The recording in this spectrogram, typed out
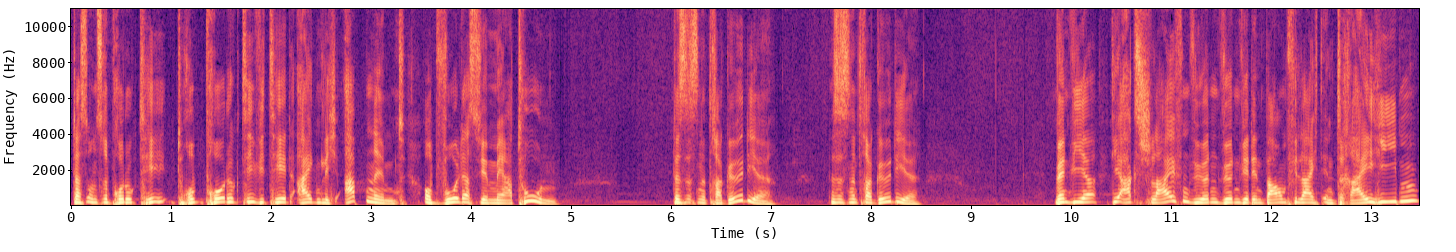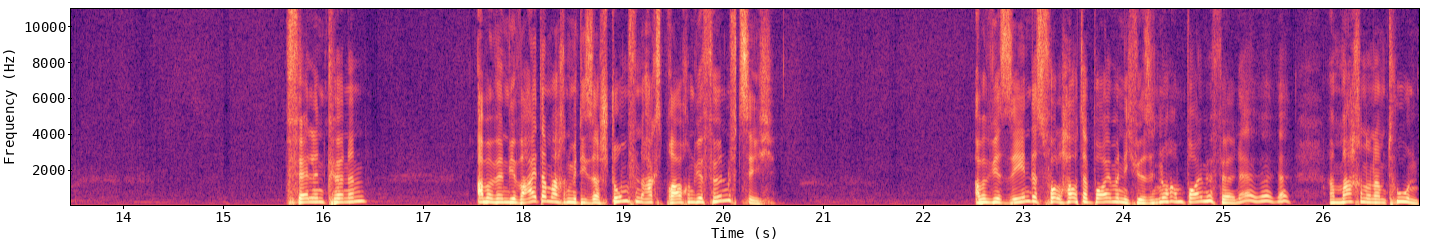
dass unsere Produktivität eigentlich abnimmt, obwohl dass wir mehr tun. Das ist eine Tragödie. Das ist eine Tragödie. Wenn wir die Axt schleifen würden, würden wir den Baum vielleicht in drei Hieben fällen können. Aber wenn wir weitermachen mit dieser stumpfen Axt, brauchen wir 50. Aber wir sehen das vor lauter Bäume nicht. Wir sind nur am Bäume fällen, äh, äh, äh, am Machen und am Tun.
